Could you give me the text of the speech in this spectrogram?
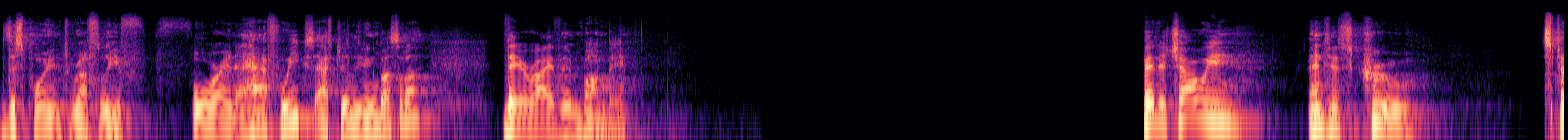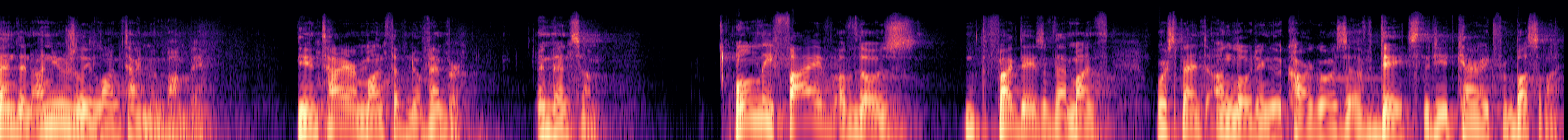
at this point, roughly four and a half weeks after leaving Basra, they arrive in Bombay. Felichawi and his crew spend an unusually long time in Bombay, the entire month of November, and then some. Only five of those, five days of that month, were spent unloading the cargoes of dates that he had carried from Basra.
